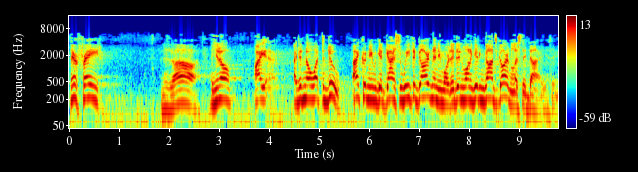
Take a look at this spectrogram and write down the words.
They're afraid. And they said, ah, and you know, I, I didn't know what to do. I couldn't even get guys to weed the garden anymore. They didn't want to get in God's garden unless they die, you see.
